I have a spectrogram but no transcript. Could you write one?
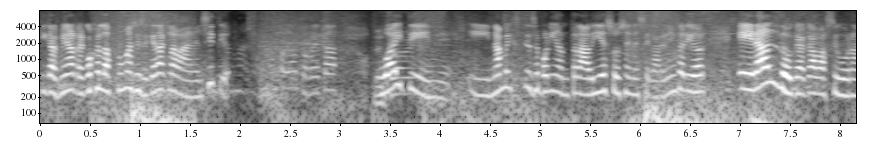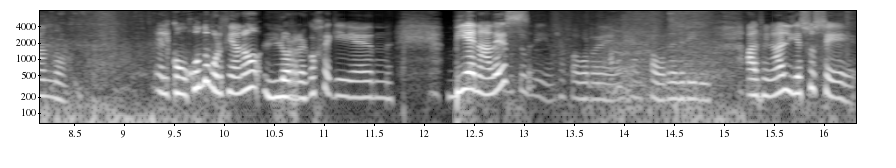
y que al final recoge las plumas y se queda clavada en el sitio. La torreta, Whiting y Namex que se ponían traviesos en ese carril inferior. Heraldo que acaba asegurando el conjunto murciano lo recoge aquí bien, bien Hades a favor de, a favor de Drill. Al final, y eso se,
